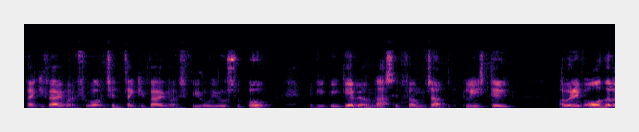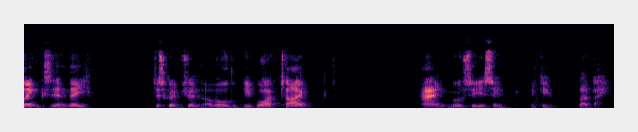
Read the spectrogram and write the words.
thank you very much for watching. Thank you very much for all your support. If you could give it a massive thumbs up, please do. I will leave all the links in the description of all the people I've tagged. And we'll see you soon. Thank you. Bye bye.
